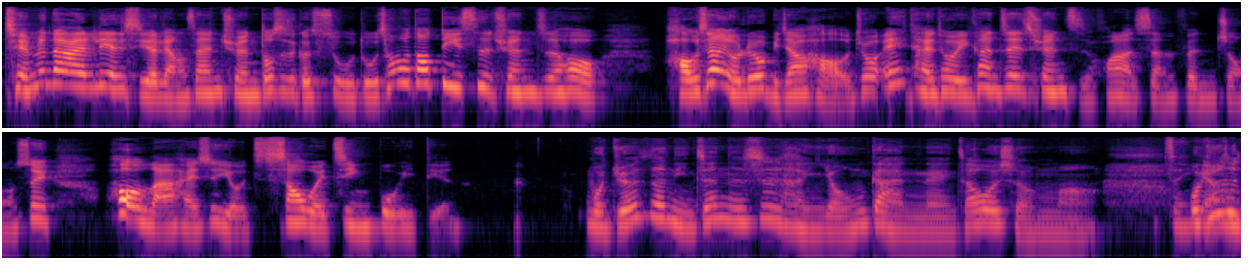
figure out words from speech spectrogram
前面大概练习了两三圈，都是这个速度。差不多到第四圈之后，好像有溜比较好，就哎抬头一看，这圈只花了三分钟，所以后来还是有稍微进步一点。我觉得你真的是很勇敢呢，你知道为什么吗？我就是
